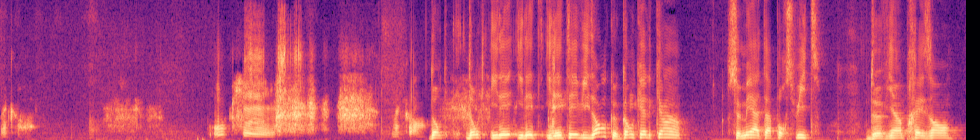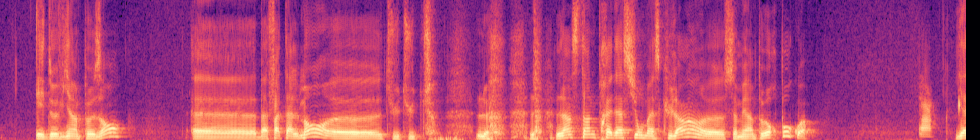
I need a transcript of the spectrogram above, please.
D'accord. Ok. D'accord. Donc, donc il, est, il, est, il est évident que quand quelqu'un se met à ta poursuite, devient présent et devient pesant, euh, bah, fatalement, euh, tu, tu, l'instinct de prédation masculin euh, se met un peu au repos, quoi. Il y, a,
